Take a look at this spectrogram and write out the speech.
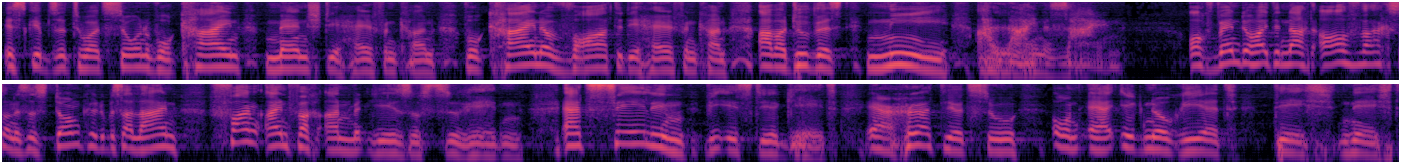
es gibt Situationen, wo kein Mensch dir helfen kann, wo keine Worte dir helfen kann. Aber du wirst nie alleine sein. Auch wenn du heute Nacht aufwachst und es ist dunkel, du bist allein, fang einfach an, mit Jesus zu reden. Erzähl ihm, wie es dir geht. Er hört dir zu und er ignoriert dich nicht.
